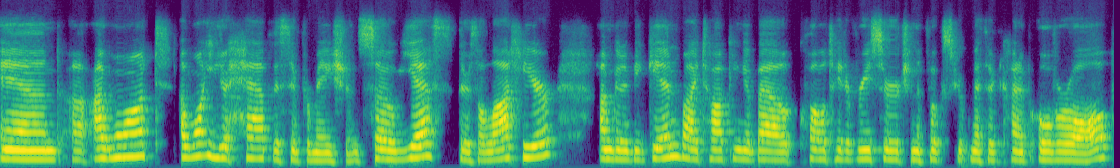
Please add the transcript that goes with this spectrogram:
and uh, I want I want you to have this information. So yes, there's a lot here. I'm going to begin by talking about qualitative research and the focus group method kind of overall,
